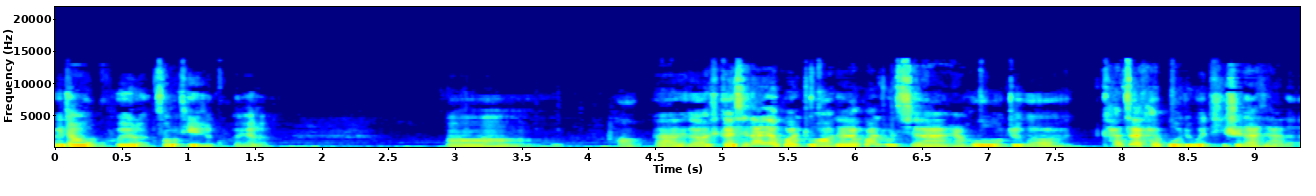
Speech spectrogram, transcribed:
一个账户亏了，总体是亏了。嗯，好啊，那个感谢大家关注啊，大家关注起来，然后这个开再开播就会提示大家的。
